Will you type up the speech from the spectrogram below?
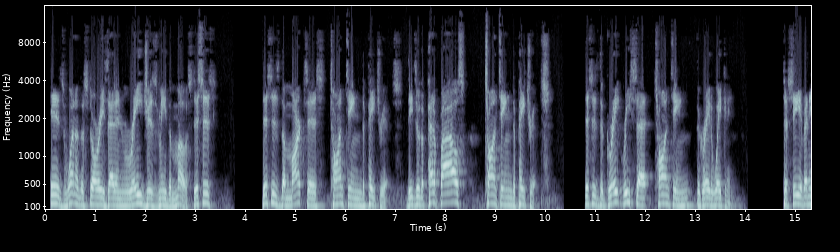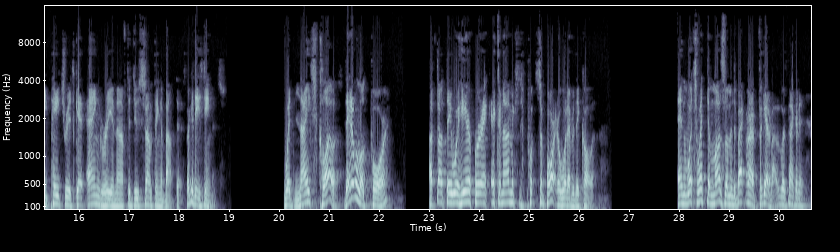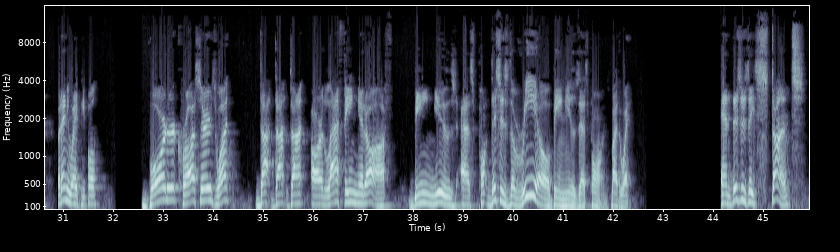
is one of the stories that enrages me the most. This is this is the Marxists taunting the patriots. These are the pedophiles taunting the patriots. This is the Great Reset taunting the Great Awakening to see if any patriots get angry enough to do something about this. Look at these demons with nice clothes. They don't look poor. I thought they were here for economic support or whatever they call it. And what's with the Muslim in the back? Right, forget about it. It's not going to. But anyway, people, border crossers, what? Dot, dot, dot, are laughing it off being used as porn. This is the real being used as pawns, by the way. And this is a stunt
